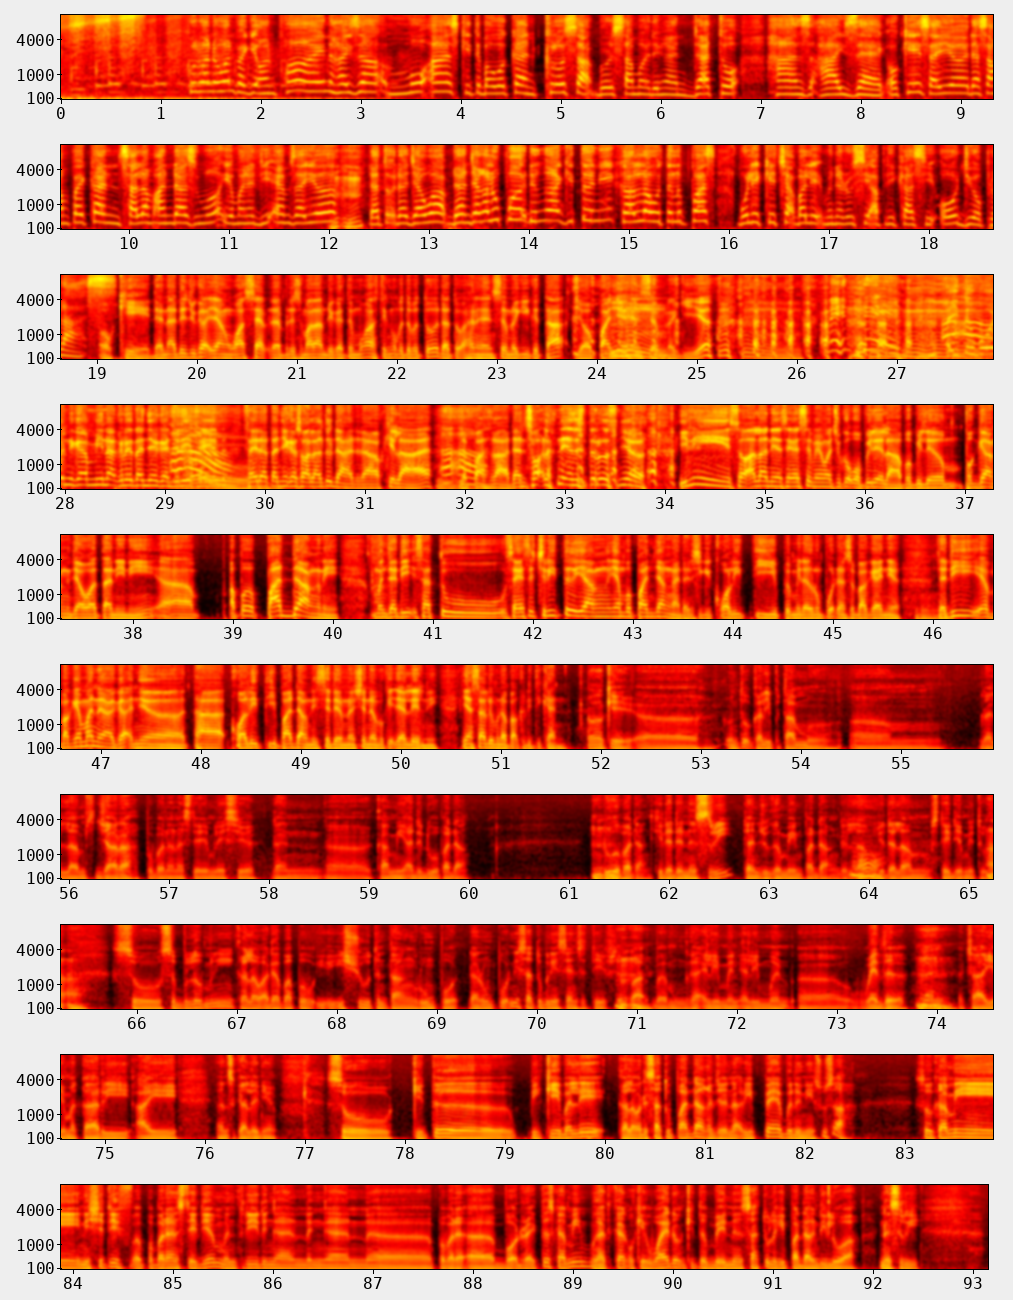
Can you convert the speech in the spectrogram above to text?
Cool 101 pagi on point Haiza Muaz kita bawakan close up bersama dengan Datuk Hans Isaac. Okey, saya dah sampaikan salam anda semua yang mana DM saya. Mm-hmm. Datuk dah jawab dan jangan lupa dengar kita ni kalau terlepas boleh catch up balik menerusi aplikasi Audio Plus. Okey dan ada juga yang WhatsApp daripada semalam dia kata Muaz tengok betul-betul Datuk Han handsome lagi ke tak? Jawapannya handsome lagi ya. Maintain. Itu pun kami nak kena tanyakan. Jadi saya saya dah tanyakan soalan tu dah dah okey lah eh. Lepas lah. Dan soalan yang seterusnya. ini soalan yang saya rasa memang cukup popular lah apabila pegang jawatan ini. Uh, apa Padang ni menjadi satu saya rasa cerita yang yang berpanjangan dari segi kualiti pemilihan rumput dan sebagainya. Hmm. Jadi eh, bagaimana agaknya tak kualiti Padang di Stadium Nasional Bukit Jalil ni yang selalu mendapat kritikan? Okey, uh, untuk kali pertama um, dalam sejarah Perbadanan Stadium Malaysia dan uh, kami ada dua padang. Mm-hmm. Dua padang. Kita ada nursery dan juga main padang dalam oh. di dalam stadium itu. Uh-uh. So sebelum ni kalau ada apa-apa isu tentang rumput dan rumput ni satu benda sensitif sebab mm-hmm. menggunakan elemen-elemen uh, weather mm-hmm. kan cahaya matahari, air dan segalanya. So kita fikir balik kalau ada satu padang aja nak repair benda ni susah. So kami inisiatif uh, Perbadanan Stadium menteri dengan dengan uh, perbada, uh, board directors kami mengatakan okay why don't kita bina satu lagi padang di luar nursery.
